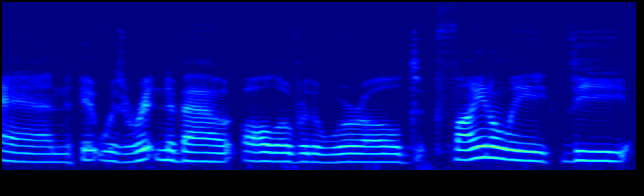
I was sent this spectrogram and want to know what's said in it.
and it was was written about all over the world. Finally, the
